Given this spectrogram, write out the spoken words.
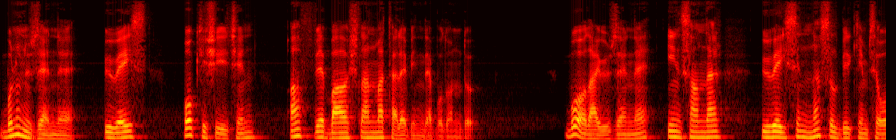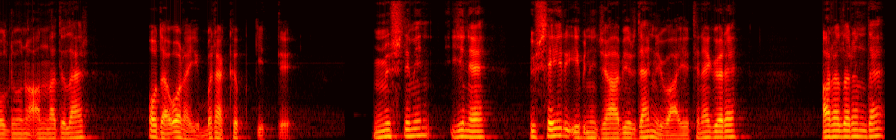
Bunun üzerine, Üveys, o kişi için af ve bağışlanma talebinde bulundu. Bu olay üzerine insanlar Üveys'in nasıl bir kimse olduğunu anladılar. O da orayı bırakıp gitti. Müslim'in yine Üseyr İbni Cabir'den rivayetine göre aralarında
